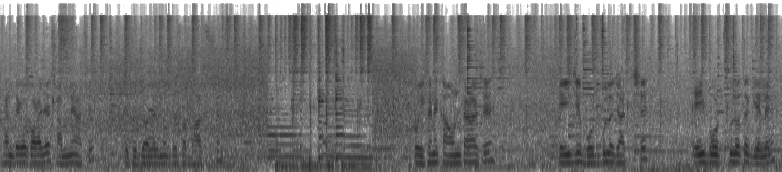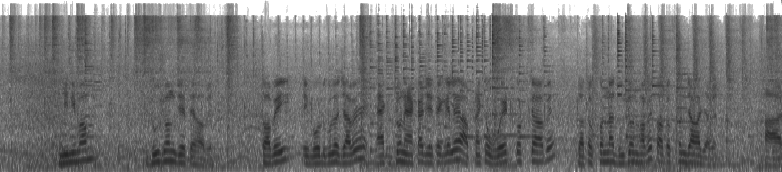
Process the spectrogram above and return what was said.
এখান থেকেও করা যায়, সামনে আছে। একটু জলের মধ্যে সব ভাসছে ওইখানে কাউন্টার আছে। এই যে বোটগুলো যাচ্ছে, এই বোটগুলোতে গেলে মিনিমাম দুজন যেতে হবে। তবেই এই বোটগুলো যাবে। একজন একা যেতে গেলে আপনাকে ওয়েট করতে হবে। যতক্ষণ না দুজন হবে, ততক্ষণ যাওয়া যাবে না। আর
